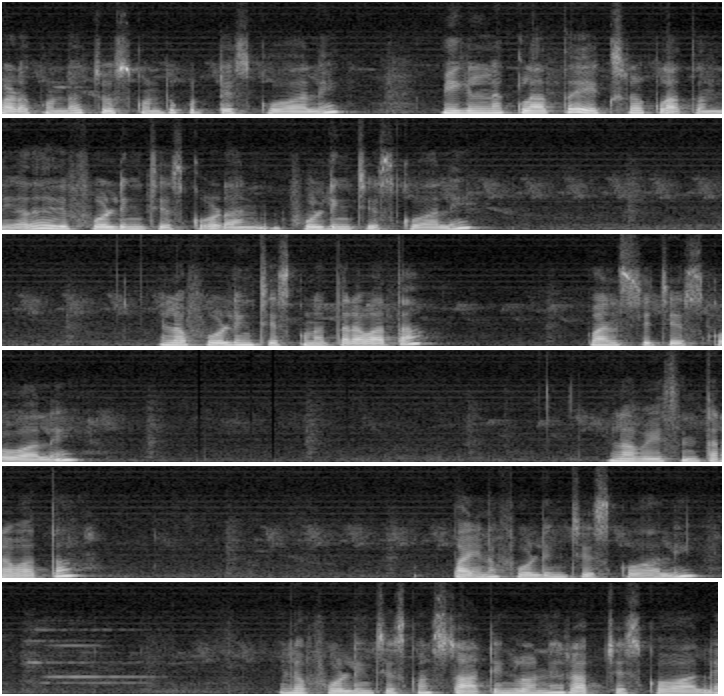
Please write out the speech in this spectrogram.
పడకుండా చూసుకుంటూ కుట్టేసుకోవాలి. మిగిలిన క్లాత్ ఎక్స్ట్రా క్లాత్ ఉంది కదా ఇది ఫోల్డింగ్ చేసుకోవడానికి ఫోల్డింగ్ చేసుకోవాలి. ఇలా ఫోల్డింగ్ చేసుకున్న తర్వాత వన్ స్టిచ్ చేసుకోవాలి. ఇలా వేసిన తర్వాత పైన ఫోల్డింగ్ చేసుకోవాలి. ఇలా ఫోల్డింగ్ చేసుకొని స్టార్టింగ్లోనే రబ్ చేసుకోవాలి.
